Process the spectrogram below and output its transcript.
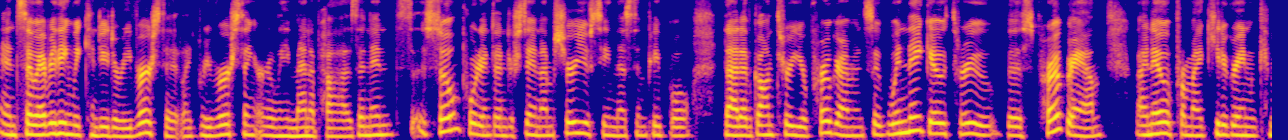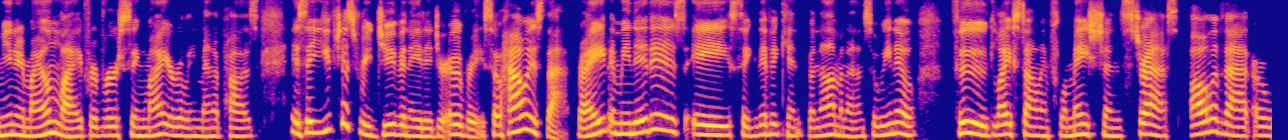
And so everything we can do to reverse it, like reversing early menopause. And it's so important to understand. I'm sure you've seen this in people that have gone through your program. And so when they go through this program, I know from my keto green community in my own life, reversing my early menopause, is that you've just rejuvenated your ovary. So how is that? Right. I mean, it is a significant phenomenon. So we know food, lifestyle, inflammation, stress, all of that are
